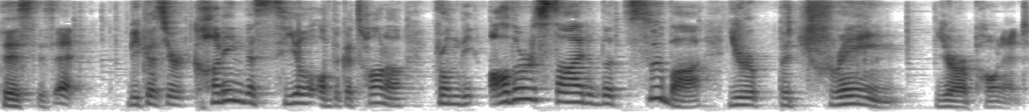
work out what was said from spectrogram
This is it because you're cutting the seal of the katana from the other side of the tsuba, you're betraying your opponent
